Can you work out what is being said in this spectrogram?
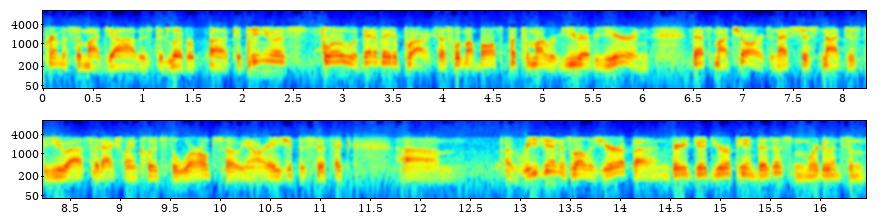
premise of my job is to deliver a continuous flow of innovative products. That's what my boss puts on my review every year, and that's my charge. And that's just not just the U.S. It actually includes the world. So you know our Asia Pacific. Um, region as well as Europe, a very good European business, and we're doing some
